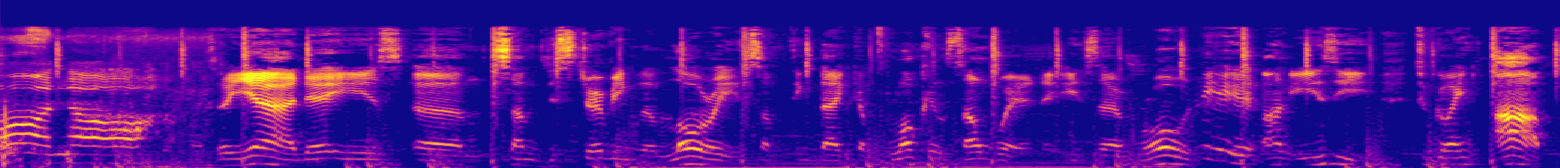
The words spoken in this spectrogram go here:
oh no so yeah, there is um, some disturbing the lorry, something like a blocking somewhere. There is a road very uneasy to going up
